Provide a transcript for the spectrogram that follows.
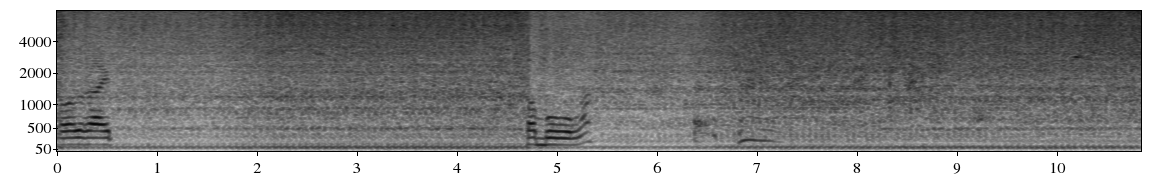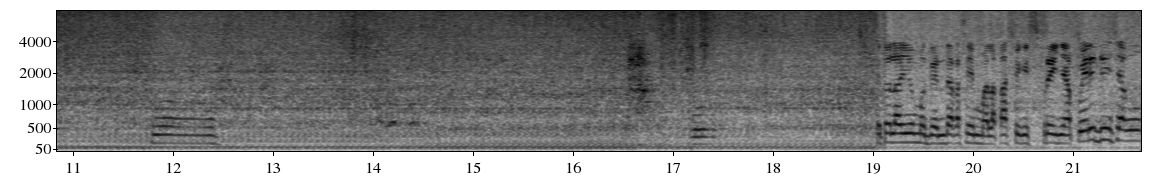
Alright. Pabunga. Wow. Oh. Ito lang yung maganda kasi malakas yung spray niya. Pwede din siyang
